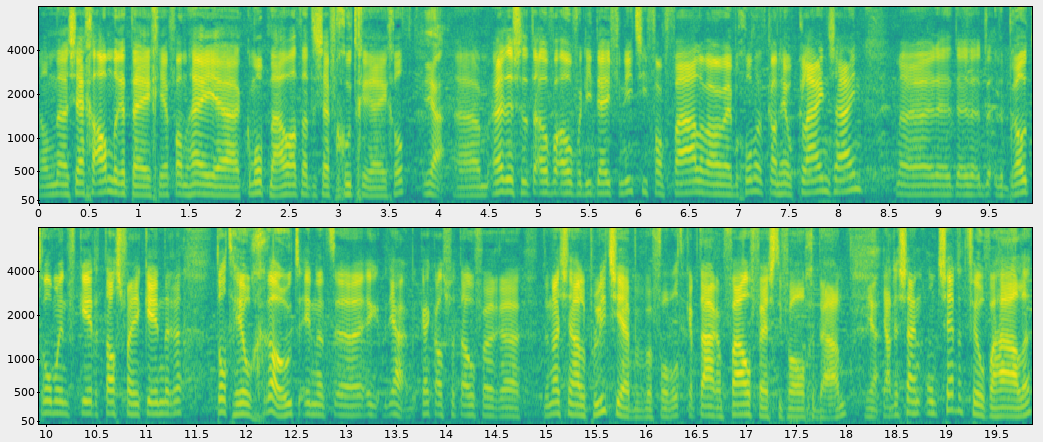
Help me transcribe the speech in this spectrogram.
Dan eh, zeggen anderen tegen je van, hé, hey, eh, kom op nou, had dat eens even goed geregeld. Ja. Ehm, hè, dus het over, over die definitie van falen waar we mee begonnen. Het kan heel klein zijn, eh, de, de, de, broodtrommel in de verkeerde tas van je kinderen, tot heel groot. In het, ik- ja, kijk, als we het over de nationale politie hebben bijvoorbeeld. Ik heb daar een faalfestival gedaan. Ja. Ja, er zijn ontzettend veel verhalen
